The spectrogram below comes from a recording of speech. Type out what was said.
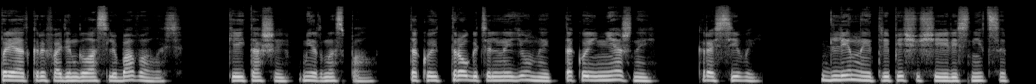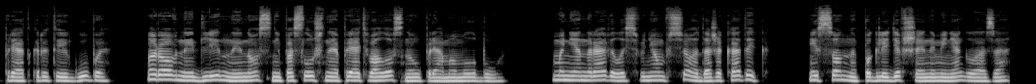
приоткрыв один глаз, любовалась. Кейташи мирно спал. Такой трогательный юный, такой нежный, красивый. Длинные трепещущие ресницы, приоткрытые губы, ровный длинный нос, непослушная прядь волос на упрямом лбу. Мне нравилось в нем все, даже кадык, и сонно поглядевшие на меня глаза,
